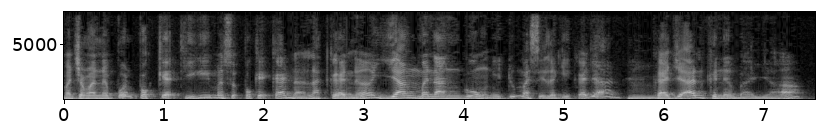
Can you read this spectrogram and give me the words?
macam mana pun poket kiri masuk poket kanan lah kerana yang menanggung itu masih lagi kerajaan. Hmm. Kerajaan kena bayar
